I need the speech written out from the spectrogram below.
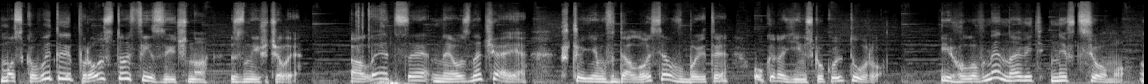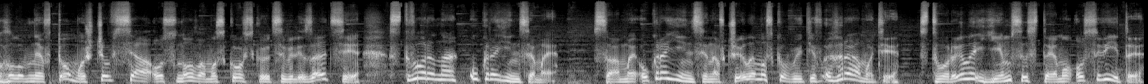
московити просто фізично знищили. Але це не означає, що їм вдалося вбити українську культуру. І головне навіть не в цьому. Головне в тому, що вся основа московської цивілізації створена українцями. Саме українці навчили московитів грамоті, створили їм систему освіти,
